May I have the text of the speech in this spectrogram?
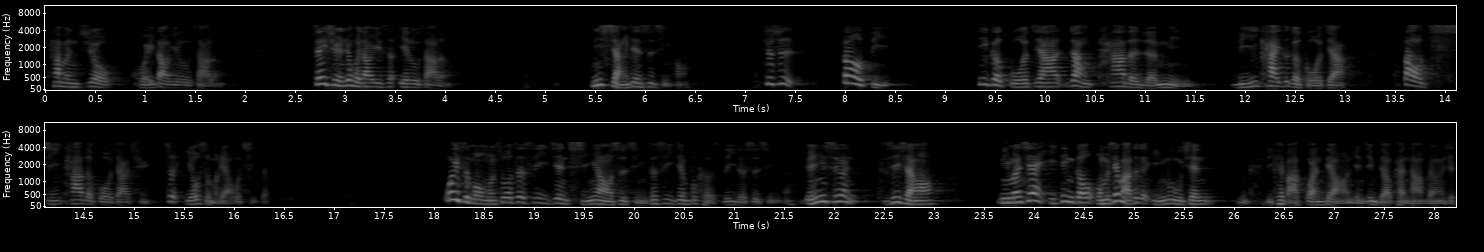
他们就回到耶路撒冷，这一群人就回到耶耶路撒冷。你想一件事情哈，就是到底一个国家让他的人民离开这个国家。到其他的国家去，这有什么了不起的？为什么我们说这是一件奇妙的事情？这是一件不可思议的事情呢？原因是因为仔细想哦，你们现在一定都，我们先把这个荧幕先，你你可以把它关掉，眼睛不要看它，不要去。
